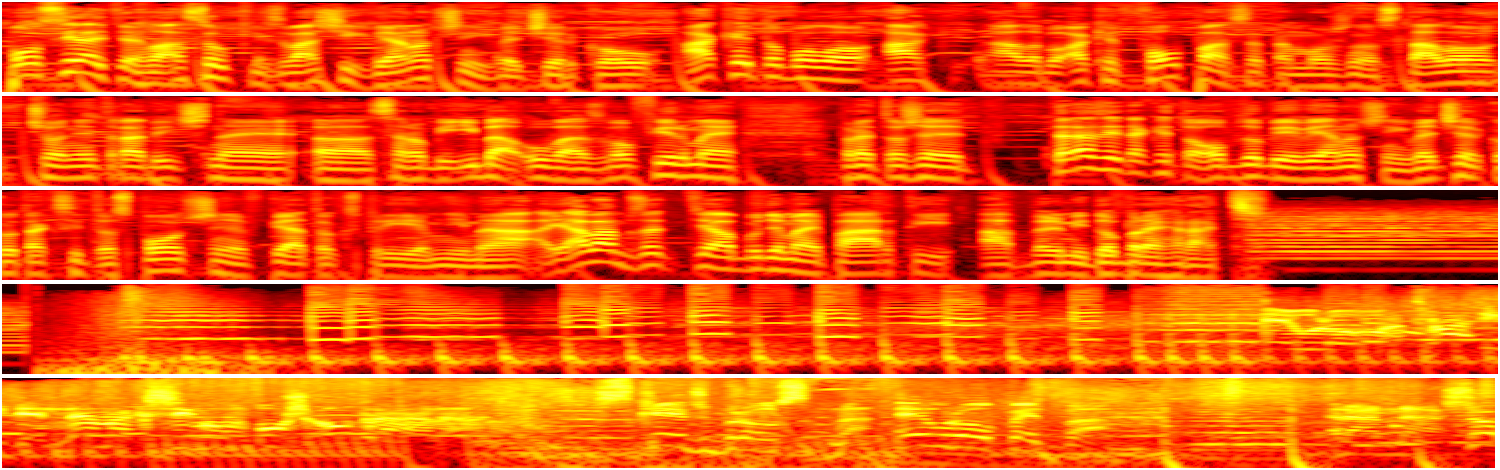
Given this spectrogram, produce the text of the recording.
posielajte hlasovky z vašich vianočných večierkov, aké to bolo, ak, alebo aké fopa sa tam možno stalo, čo netradičné uh, sa robí iba u vás vo firme, pretože teraz je takéto obdobie vianočných večierkov, tak si to spoločne v piatok spríjemníme. A ja vám zatiaľ budem aj party a veľmi dobre hrať. Európa 2 ide na maximum už od rána. Sketch Bros. na Európe 2. Ranná show,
